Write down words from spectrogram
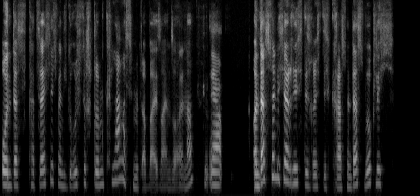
Und dass tatsächlich, wenn die Gerüchte stimmen, Klaas mit dabei sein soll, ne? Ja. Und das finde ich ja richtig, richtig krass, wenn das wirklich,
